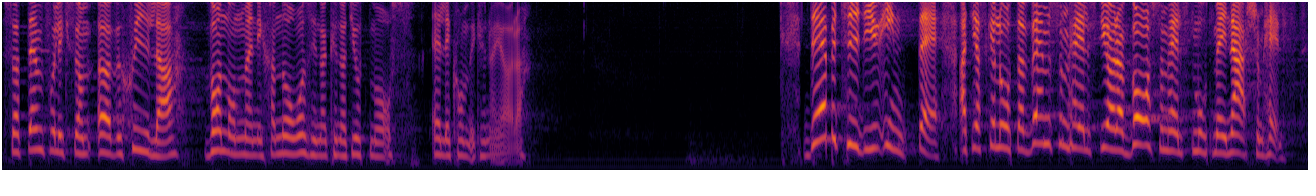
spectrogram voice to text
så att den får liksom överskyla vad någon människa någonsin har kunnat gjort med oss eller kommer kunna göra. Det betyder ju inte att jag ska låta vem som helst göra vad som helst mot mig när som helst.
